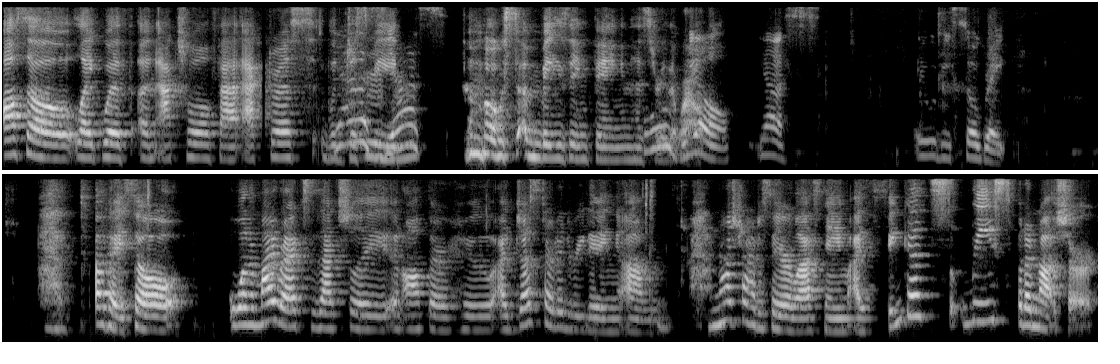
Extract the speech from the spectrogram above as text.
also like with an actual fat actress would yes, just be yes. the most amazing thing in the history For of the world real. yes it would be so great okay so one of my recs is actually an author who I just started reading. Um, I'm not sure how to say her last name. I think it's Liese, but I'm not sure.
